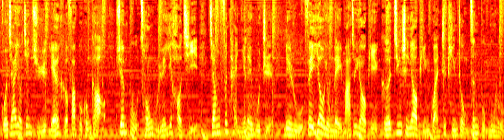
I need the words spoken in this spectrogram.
国家药监局联合发布公告，宣布从五月一号起，将芬太尼类物质列入非药用类麻醉药品和精神药品管制品种增补目录。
